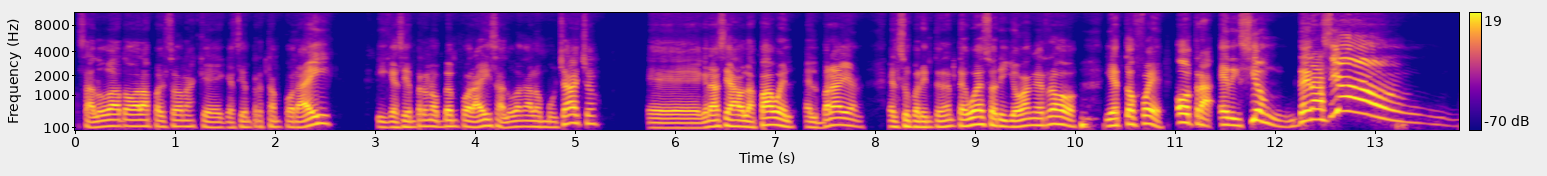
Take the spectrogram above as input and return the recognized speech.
Saluda a todas las personas que, que siempre están por ahí y que siempre nos ven por ahí. Saludan a los muchachos. Eh, gracias a Black Power, el Brian, el superintendente Hueso y Giovanni el Rojo. Y esto fue otra edición de Nación.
